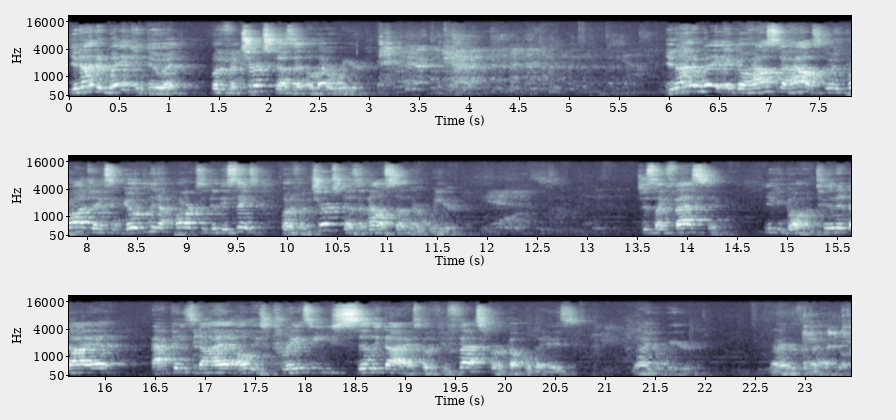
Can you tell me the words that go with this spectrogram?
United Way can do it, but if a church does it, oh, they're weird. United Way can go house to house doing projects and go clean up parks and do these things, but if a church does it, now all of a sudden they're weird. Just like fasting. You can go on a tuna diet, Atkins diet, all these crazy, silly diets, but if you fast for a couple days, now you're weird. Now you're fanatical.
